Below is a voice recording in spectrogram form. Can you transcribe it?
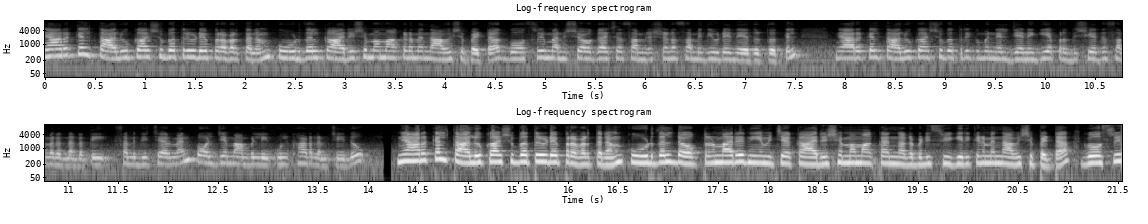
ഞാറക്കൽ താലൂക്ക് ആശുപത്രിയുടെ പ്രവർത്തനം കൂടുതൽ കാര്യക്ഷമമാക്കണമെന്നാവശ്യപ്പെട്ട് ഗോശ്രീ മനുഷ്യാവകാശ സംരക്ഷണ സമിതിയുടെ നേതൃത്വത്തിൽ ഞാറക്കൽ താലൂക്ക് ആശുപത്രിക്ക് മുന്നിൽ ജനകീയ പ്രതിഷേധ സമരം നടത്തി. സമിതി ചെയർമാൻ പോൾ ജെ മാമ്പിള്ളി ഉദ്ഘാടനം ചെയ്തു. ഞാറക്കൽ താലൂക്ക് ആശുപത്രിയുടെ പ്രവർത്തനം കൂടുതൽ ഡോക്ടർമാരെ നിയമിച്ച് കാര്യക്ഷമമാക്കാൻ നടപടി സ്വീകരിക്കണമെന്നാവശ്യപ്പെട്ട് ഗോശ്രീ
